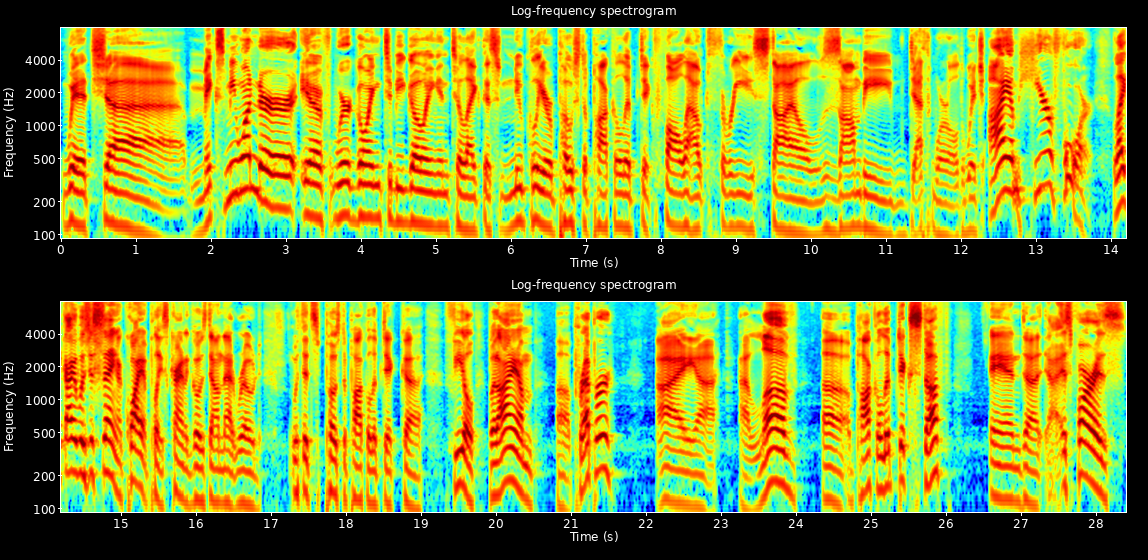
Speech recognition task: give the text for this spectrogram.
Which uh, makes me wonder if we're going to be going into like this nuclear post apocalyptic Fallout 3 style zombie death world, which I am here for. Like I was just saying, A Quiet Place kind of goes down that road with its post apocalyptic uh, feel, but I am a prepper. I uh, I love uh, apocalyptic stuff, and uh, as far as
